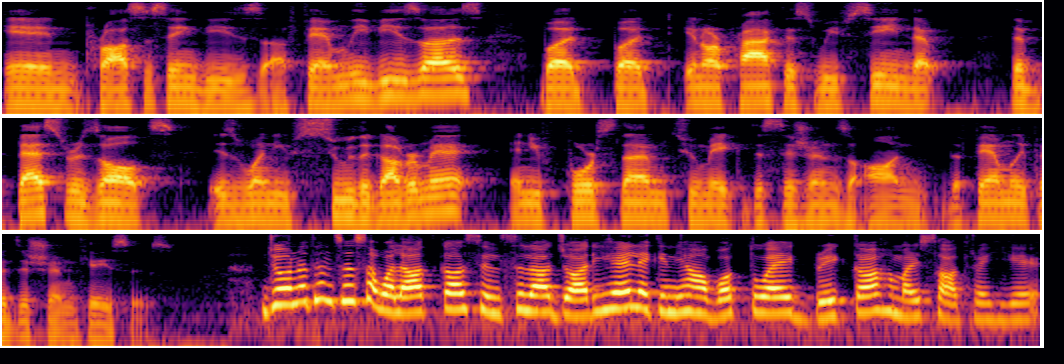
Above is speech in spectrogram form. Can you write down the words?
in processing these uh, family visas, but but in our practice we've seen that the best results is when you sue the government and you force them to make decisions on the family petition cases. Jonathan से सवालात का सिलसिला जारी है लेकिन यहाँ वक्त हुआ एक ब्रेक का हमारे साथ रहिए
